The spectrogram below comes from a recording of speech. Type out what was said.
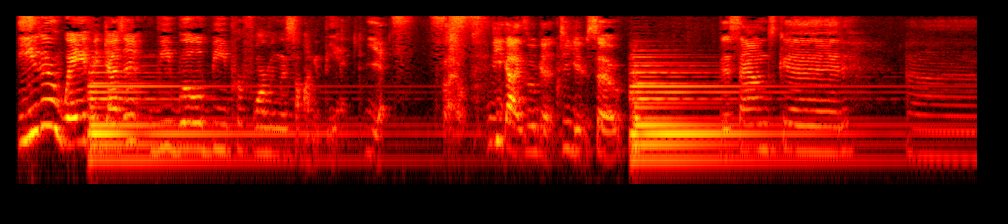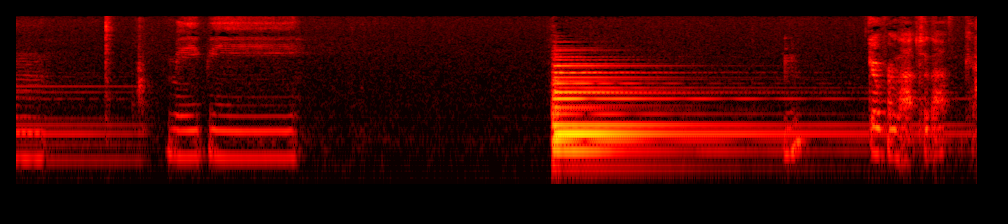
either way, if it doesn't, we will be performing the song at the end. Yes. So you guys will get to hear. So this sounds good. Maybe. Mm-hmm. Go from that to that. Okay.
